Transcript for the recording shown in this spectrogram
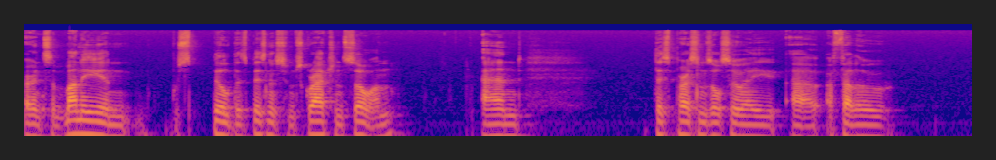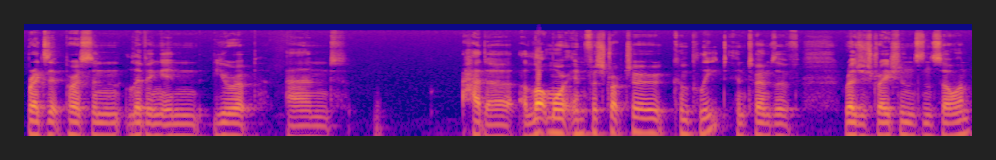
earn some money and build this business from scratch and so on. And this person's also a uh, a fellow Brexit person living in Europe and had a, a lot more infrastructure complete in terms of registrations and so on.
